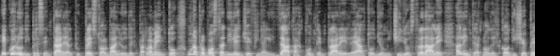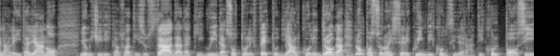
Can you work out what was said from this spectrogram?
è quello di presentare al più presto al vaglio del Parlamento una proposta di legge finalizzata a contemplare il reato di omicidio stradale all'interno del codice penale italiano. Gli omicidi causati su strada da chi guida sotto l'effetto di alcol e droga non possono essere quindi considerati colposi.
